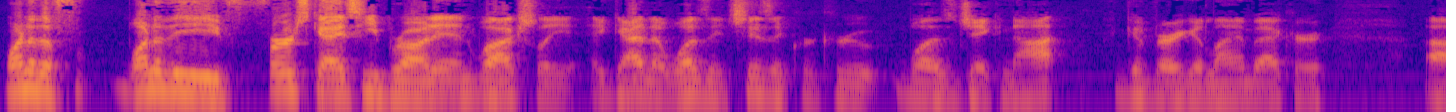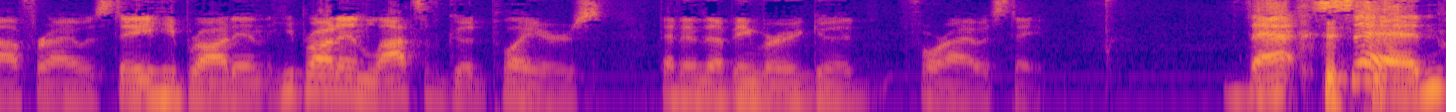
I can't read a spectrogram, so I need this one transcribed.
one of the one of the first guys he brought in, well actually a guy that was a Chizik recruit was Jake Knott, a good very good linebacker uh, for Iowa State. He brought in he brought in lots of good players that ended up being very good for Iowa State. That said,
